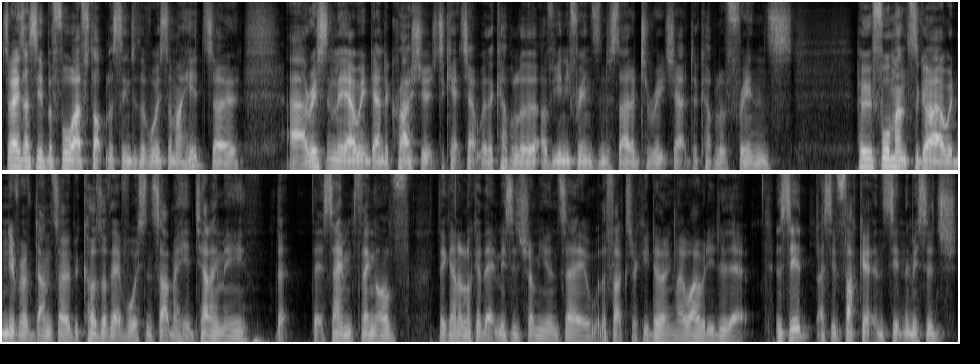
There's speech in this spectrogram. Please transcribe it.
so as I said before, I've stopped listening to the voice in my head. So uh, recently, I went down to Christchurch to catch up with a couple of, of uni friends and decided to reach out to a couple of friends who four months ago I would never have done so because of that voice inside my head telling me that that same thing of they're going to look at that message from you and say, What the fuck's Ricky doing? Like, why would he do that? Instead, I said, Fuck it, and sent the message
